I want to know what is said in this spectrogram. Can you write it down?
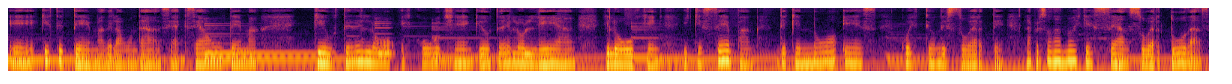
eh, que este tema de la abundancia que sea un tema que ustedes lo escuchen, que ustedes lo lean, que lo busquen y que sepan de que no es cuestión de suerte. Las personas no es que sean suertudas.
